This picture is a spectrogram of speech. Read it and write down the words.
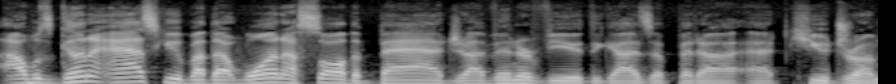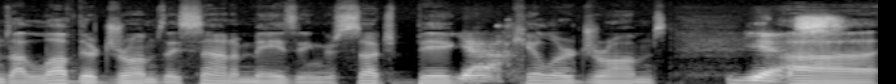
I was gonna ask you about that one. I saw the badge. I've interviewed the guys up at uh, at Q Drums. I love their drums. They sound amazing. They're such big, Yeah. killer drums. Yes. Uh,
